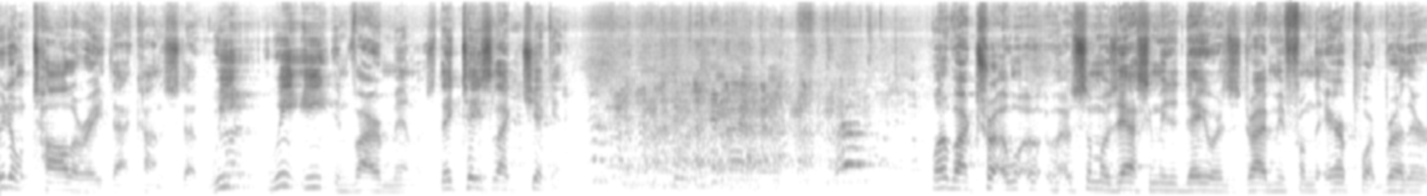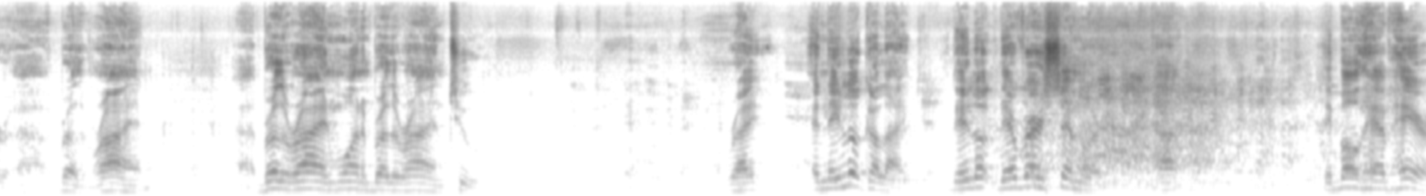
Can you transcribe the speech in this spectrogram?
we don't tolerate that kind of stuff. We, we eat environmentalists. They taste like chicken. One of our, someone was asking me today, was driving me from the airport, brother, uh, brother Ryan. Brother Ryan 1 and Brother Ryan 2. Right? And they look alike. They look, they're very similar. Uh, they both have hair.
